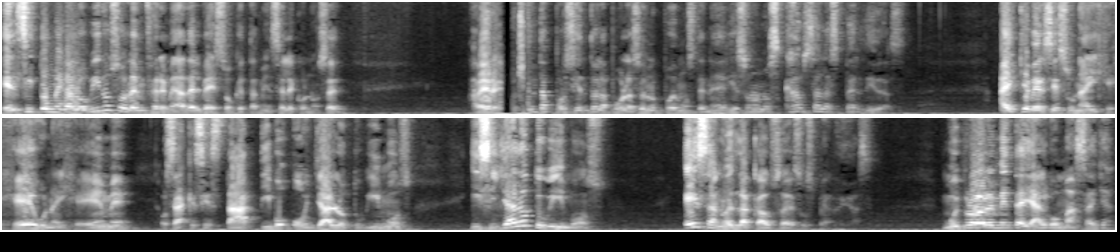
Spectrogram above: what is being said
El citomegalovirus o la enfermedad del beso, que también se le conoce, a ver, el 80% de la población lo podemos tener y eso no nos causa las pérdidas. Hay que ver si es una IgG, una IgM, o sea, que si está activo o ya lo tuvimos. Y si ya lo tuvimos, esa no es la causa de sus pérdidas. Muy probablemente hay algo más allá.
